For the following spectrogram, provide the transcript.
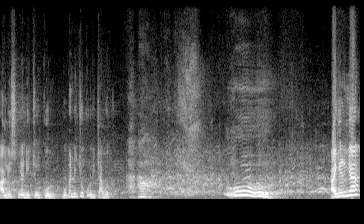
Alisnya dicukur. Bukan dicukur, dicabut. Uh. Akhirnya,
